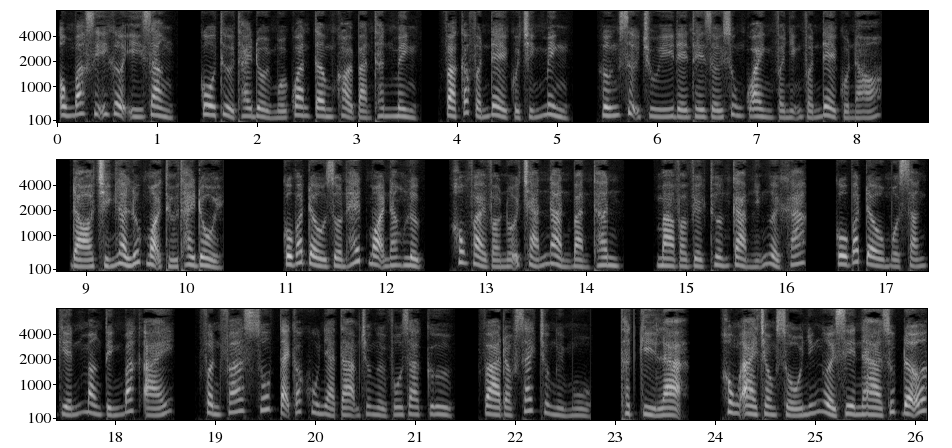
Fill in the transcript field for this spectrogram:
Ông bác sĩ gợi ý rằng cô thử thay đổi mối quan tâm khỏi bản thân mình và các vấn đề của chính mình, hướng sự chú ý đến thế giới xung quanh và những vấn đề của nó. Đó chính là lúc mọi thứ thay đổi. Cô bắt đầu dồn hết mọi năng lực không phải vào nỗi chán nản bản thân, mà vào việc thương cảm những người khác. Cô bắt đầu một sáng kiến mang tính bác ái, phân phát súp tại các khu nhà tạm cho người vô gia cư và đọc sách cho người mù. Thật kỳ lạ, không ai trong số những người siena giúp đỡ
